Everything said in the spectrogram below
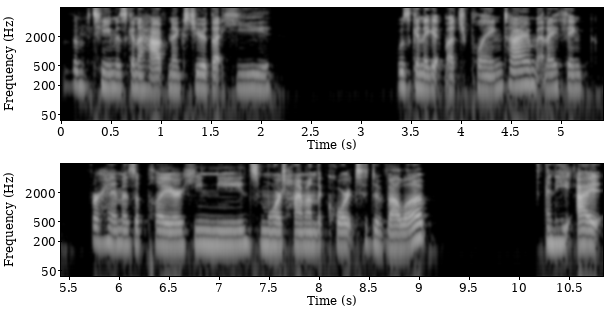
the team is going to have next year that he was going to get much playing time. And I think for him as a player, he needs more time on the court to develop. And he, I,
